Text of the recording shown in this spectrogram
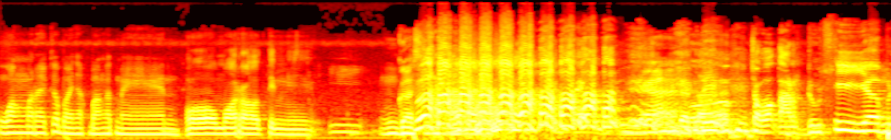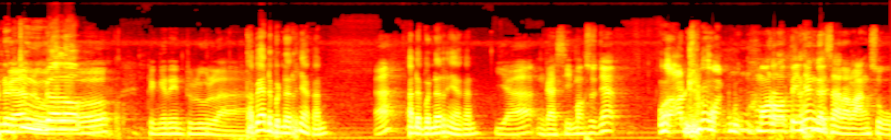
Uang mereka banyak banget men. Oh, morotin nih. Ih, enggak sih. Oh, cowok kardus. Iya bener Enggak juga loh. Dengerin dulu lah. Tapi ada benernya kan? Hah? Ada benernya kan? Ya, enggak sih. Maksudnya Waduh, morotinnya enggak secara langsung.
